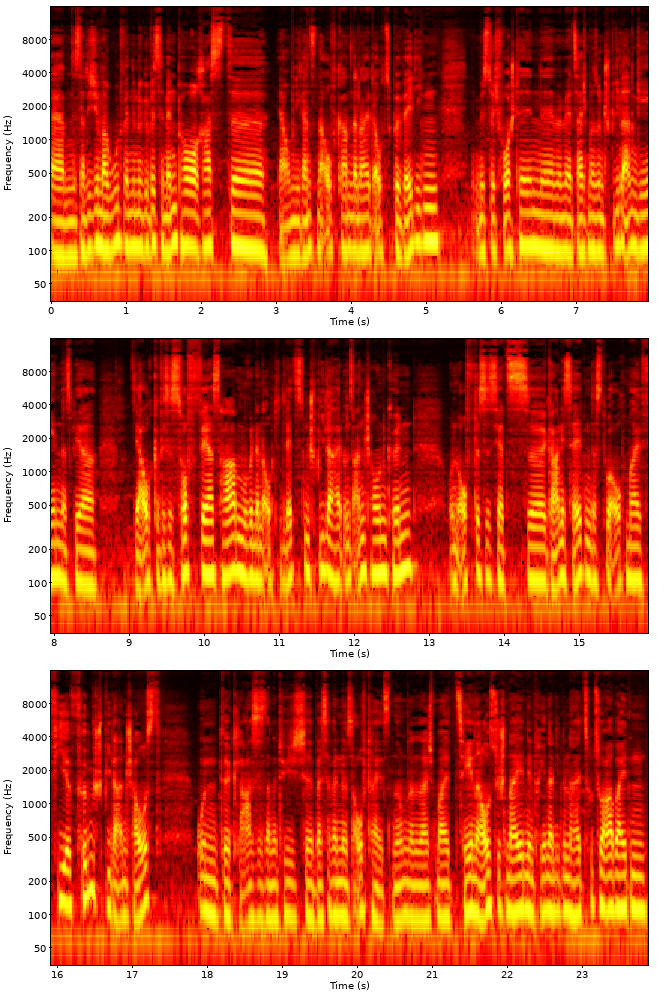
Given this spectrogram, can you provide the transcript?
Ähm, das ist natürlich immer gut, wenn du eine gewisse Manpower hast, äh, ja, um die ganzen Aufgaben dann halt auch zu bewältigen. Ihr müsst euch vorstellen, äh, wenn wir jetzt, sag ich mal, so ein Spiel angehen, dass wir ja auch gewisse Softwares haben, wo wir dann auch die letzten Spiele halt uns anschauen können. Und oft ist es jetzt äh, gar nicht selten, dass du auch mal vier, fünf Spiele anschaust. Und äh, klar, es ist dann natürlich äh, besser, wenn du es aufteilst, ne? um dann, sag ich mal, zehn rauszuschneiden, dem Trainer die dann halt zuzuarbeiten.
